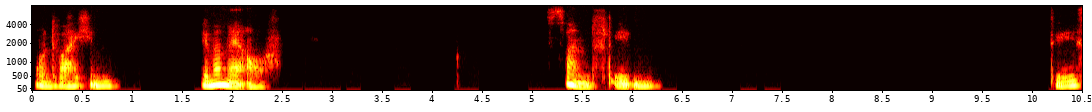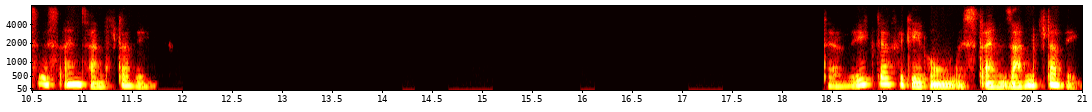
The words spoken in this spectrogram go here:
Und weichen immer mehr auf. Sanft eben. Dies ist ein sanfter Weg. Der Weg der Vergebung ist ein sanfter Weg.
